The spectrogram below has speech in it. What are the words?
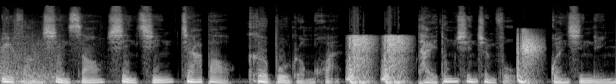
预防性骚、性侵、家暴，刻不容缓。台东县政府关心您。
